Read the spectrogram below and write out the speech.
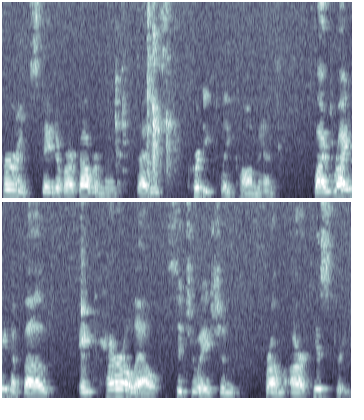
current state of our government, that is, critically comment, by writing about a parallel situation from our history.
